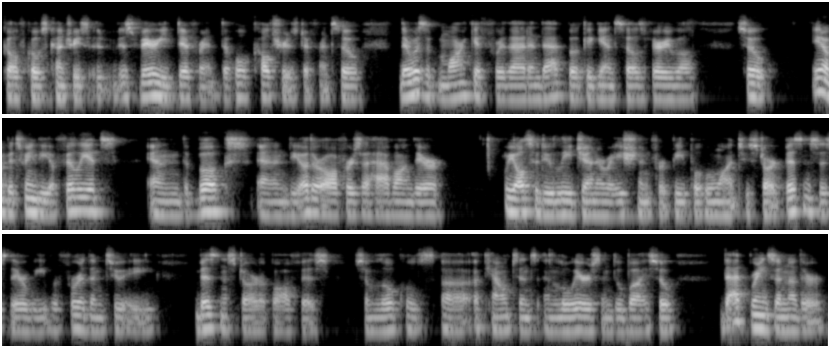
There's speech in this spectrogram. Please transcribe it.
Gulf Coast countries is very different. The whole culture is different. So there was a market for that, and that book again sells very well. So you know, between the affiliates and the books and the other offers I have on there, we also do lead generation for people who want to start businesses there. We refer them to a business startup office, some local uh, accountants and lawyers in Dubai. So that brings another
